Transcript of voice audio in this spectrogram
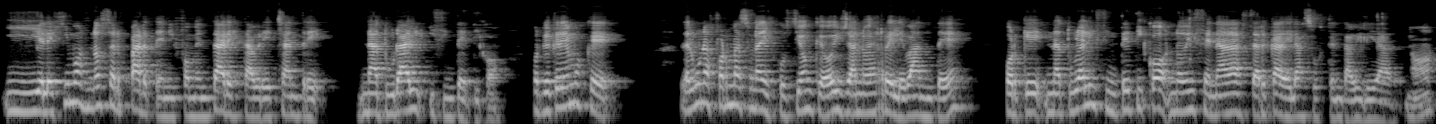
Y elegimos no ser parte ni fomentar esta brecha entre natural y sintético, porque creemos que de alguna forma es una discusión que hoy ya no es relevante, porque natural y sintético no dice nada acerca de la sustentabilidad, ¿no?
